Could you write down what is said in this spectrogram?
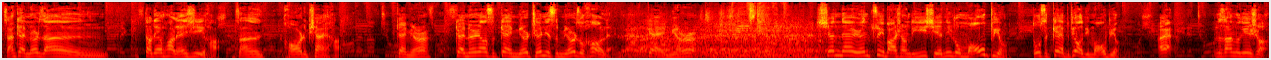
咱改明儿咱打电话联系一下，咱好好的谝一下。改名儿，改名儿，要是改名儿，真的是名儿就好了。改名儿，现代人嘴巴上的一些那种毛病，都是改不掉的毛病。哎，那啥，我跟你说，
